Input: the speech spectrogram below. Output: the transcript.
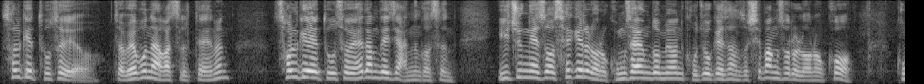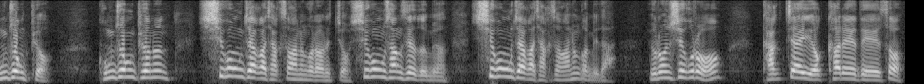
설계 도서예요. 자, 외부 나갔을 때는 설계 도서에 해당되지 않는 것은 이 중에서 세 개를 넣어 공사용 도면, 구조 계산서, 시방서를 넣어 놓고 공정표. 공정표는 시공자가 작성하는 거라 그랬죠. 시공상세 도면 시공자가 작성하는 겁니다. 이런 식으로 각자의 역할에 대해서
